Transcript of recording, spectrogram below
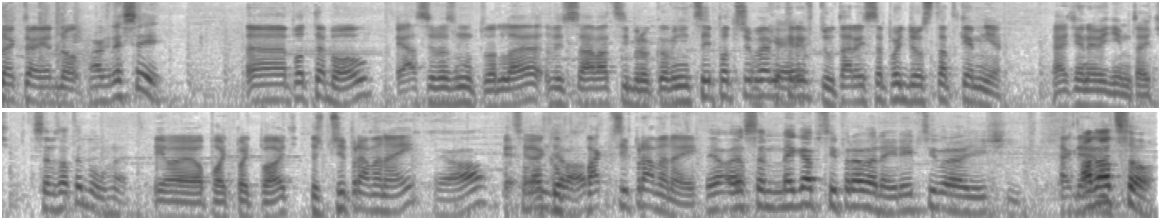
tak to je jedno. A kde jsi? E, pod tebou, já si vezmu tohle, vysávací brokovnici, potřebujeme Ok. okay. kryptu, tady se pojď dostat ke mně. Já tě nevidím teď. Jsem za tebou hned. Jo, jo, pojď, pojď, pojď. Jsi připravený? Jo? Co mám jako dělat? fakt připravený. Jo, já jsem mega připravený, nejpřipravenější. Tak A jdem. na co?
